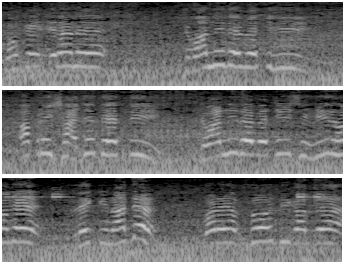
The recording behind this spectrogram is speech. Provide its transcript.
ਕਿਉਂਕਿ ਇਹਨਾਂ ਨੇ ਜਵਾਨੀ ਦੇ ਵਿੱਚ ਹੀ ਆਪਣੀ ਸ਼ਹਾਦਤ ਦੇ ਦਿੱਤੀ। ਜਵਾਨੀ ਦੇ ਵਿੱਚ ਹੀ ਸ਼ਹੀਦ ਹੋ ਗਏ। ਲੇਕਿਨ ਅੱਜ ਬੜੇ ਅਫਸੋਸ ਦੀ ਗੱਲ ਹੈ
